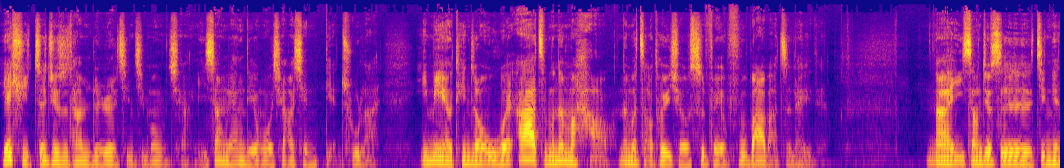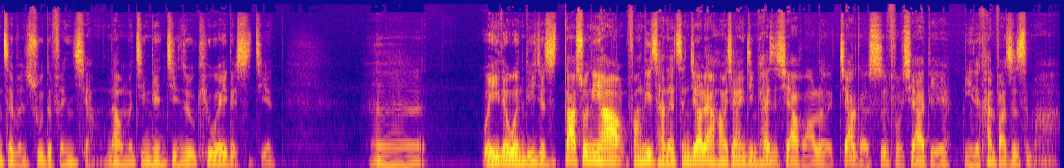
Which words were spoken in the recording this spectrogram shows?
也许这就是他们的热情及梦想。以上两点我想要先点出来，以免有听众误会啊，怎么那么好，那么早退休，是否有富爸爸之类的？那以上就是今天这本书的分享。那我们今天进入 Q&A 的时间，呃。唯一的问题就是，大叔你好，房地产的成交量好像已经开始下滑了，价格是否下跌？你的看法是什么啊？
